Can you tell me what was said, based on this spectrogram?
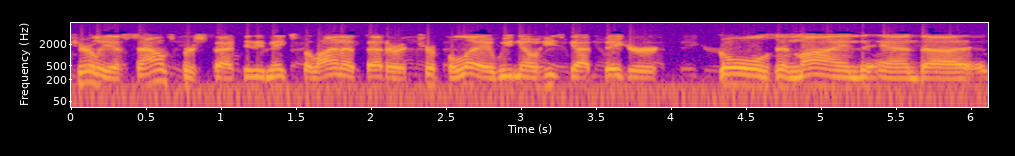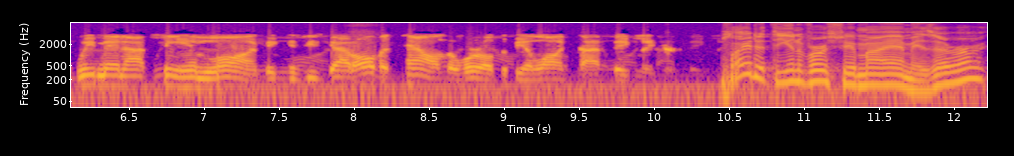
purely a sounds perspective. He makes the lineup better at AAA. We know he's got bigger goals in mind, and uh, we may not see him long because he's got all the talent in the world to be a long time big leaguer. Played at the University of Miami. Is that right?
